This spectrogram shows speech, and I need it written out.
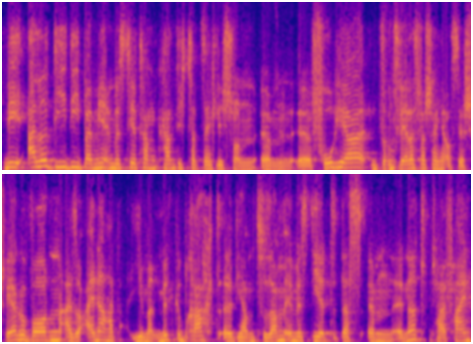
Nee, alle die, die bei mir investiert haben, kannte ich tatsächlich schon ähm, okay. äh, vorher. Sonst wäre das wahrscheinlich auch sehr schwer geworden. Also einer hat jemanden mitgebracht, äh, die haben zusammen investiert, das ähm, äh, ne, total fein.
